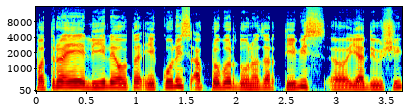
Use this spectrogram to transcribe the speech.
पत्र हे लिहिलं होतं एकोणीस ऑक्टोबर दोन हजार तेवीस या दिवशी.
